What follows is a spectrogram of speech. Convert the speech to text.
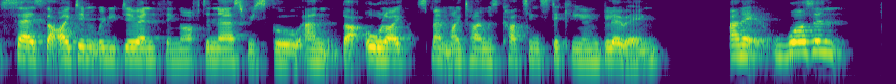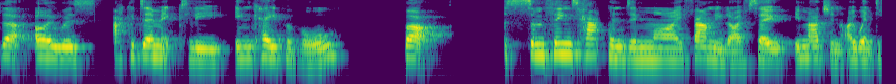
says that I didn't really do anything after nursery school and that all I spent my time was cutting, sticking, and gluing. And it wasn't that I was academically incapable, but some things happened in my family life. So imagine I went to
